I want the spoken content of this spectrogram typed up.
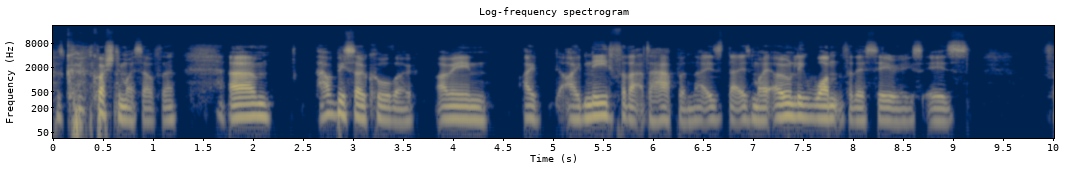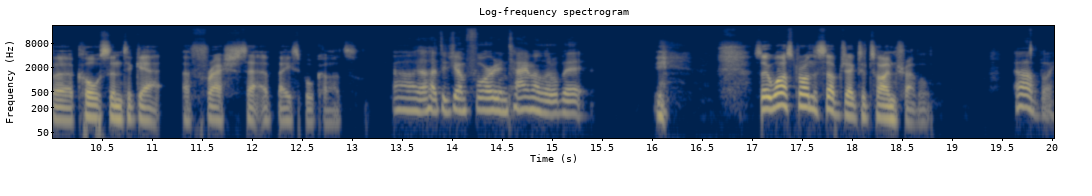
was questioning myself then. Um, that would be so cool, though. I mean, I I need for that to happen. That is that is my only want for this series is for Coulson to get a fresh set of baseball cards. Oh, they'll have to jump forward in time a little bit. So whilst we're on the subject of time travel, Oh boy.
